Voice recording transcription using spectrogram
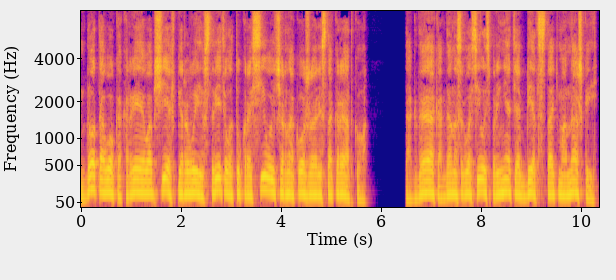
до того, как Рея вообще впервые встретила ту красивую чернокожую аристократку. Тогда, когда она согласилась принять обет стать монашкой,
